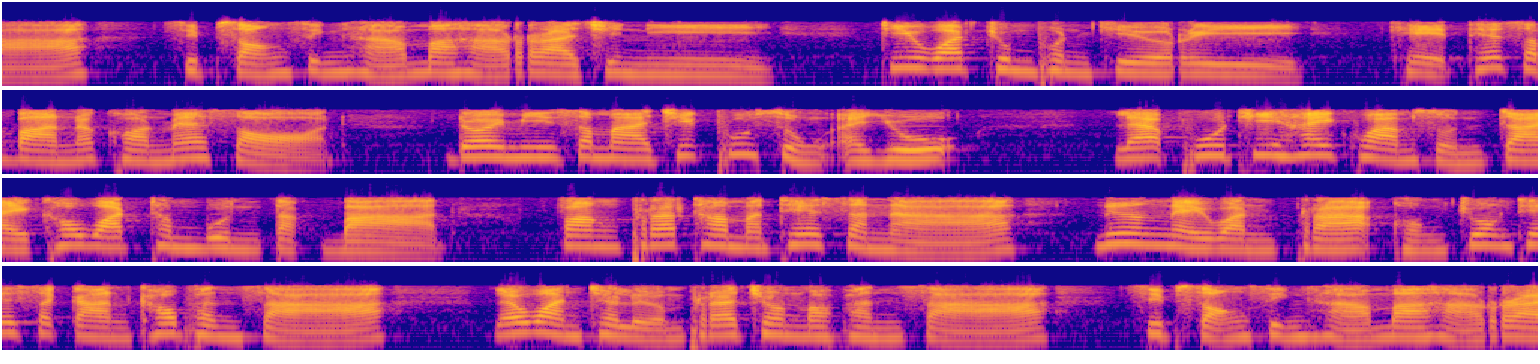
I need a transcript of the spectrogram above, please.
า 12 สิงหามหาราชินี ที่วัดชุมพลคีรี เขตเทศบาลนครแม่สอด โดยมีสมาชิกผู้สูงอายุ และผู้ที่ให้ความสนใจเข้าวัดทำบุญตักบาตรฟังพระธรรมเทศนา เนื่องในวันพระของช่วงเทศกาลเข้าพรรษา และวันเฉลิมพระชนมพรรษา 12 สิงหามหารา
